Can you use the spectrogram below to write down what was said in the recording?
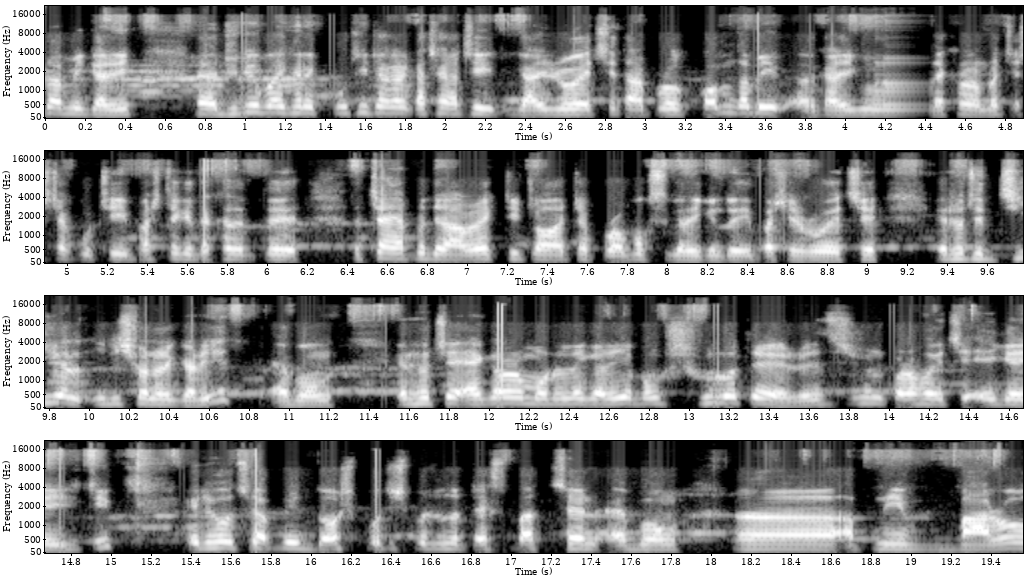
দামি গাড়ি যদিও বা এখানে কোটি টাকার কাছাকাছি গাড়ি রয়েছে তারপর কম দামি গাড়িগুলো দেখানোর আমরা চেষ্টা করছি। এই পাশ থেকে দেখা যেতে চাই আপনাদের আরও একটি টয়টা প্রবক্স গাড়ি কিন্তু এই পাশে রয়েছে। এটা হচ্ছে জিএল ইডিশনের গাড়ি এবং এটা হচ্ছে এগারো মডেলের গাড়ি এবং ষোলোতে রেজিস্ট্রেশন করা হয়েছে এই গাড়িটি। এটা হচ্ছে আপনি দশ পঁচিশ পর্যন্ত ট্যাক্স পাচ্ছেন এবং আপনি বারো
